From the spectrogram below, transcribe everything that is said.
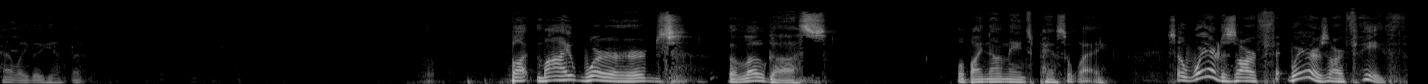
Hallelujah. But But my words, the Logos, will by no means pass away. So where does our where is our faith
